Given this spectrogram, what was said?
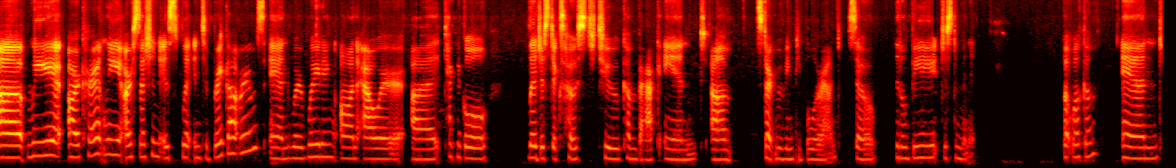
Uh, we are currently, our session is split into breakout rooms and we're waiting on our uh, technical logistics host to come back and um, start moving people around. So it'll be just a minute, but welcome. And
